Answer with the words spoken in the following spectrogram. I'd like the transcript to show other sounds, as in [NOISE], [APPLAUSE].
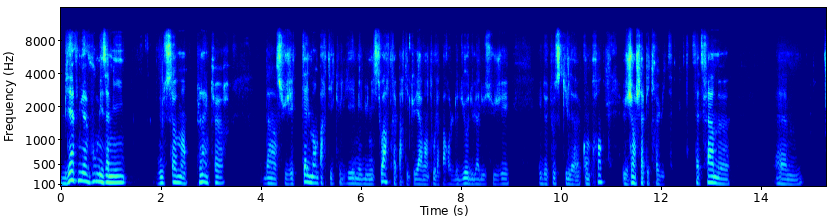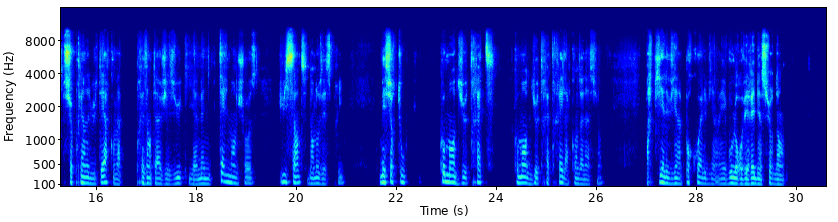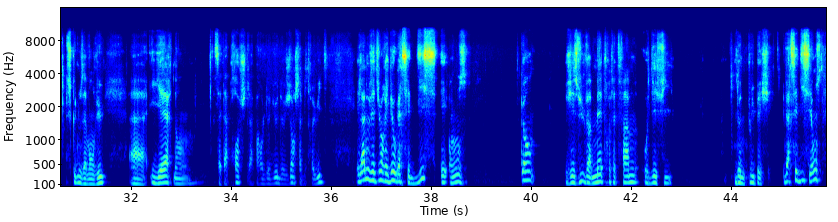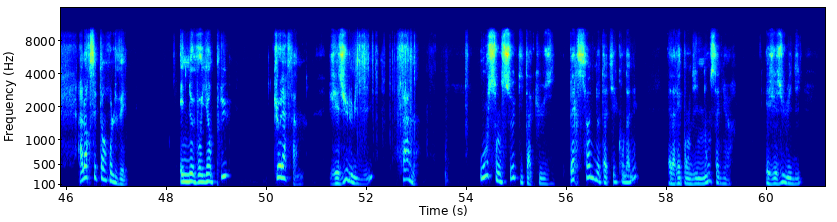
Bienvenue à vous, mes amis. Nous sommes en plein cœur d'un sujet tellement particulier, mais d'une histoire très particulière avant tout, la parole de Dieu au-delà du sujet et de tout ce qu'il euh, comprend. Jean chapitre 8. Cette femme euh, euh, surpris en adultère qu'on a présentée à Jésus, qui amène tellement de choses puissantes dans nos esprits, mais surtout comment Dieu traite, comment Dieu traiterait la condamnation, par qui elle vient, pourquoi elle vient? Et vous le reverrez bien sûr dans ce que nous avons vu euh, hier dans cette approche de la parole de Dieu de Jean chapitre 8. Et là, nous étions arrivés au verset 10 et 11, quand Jésus va mettre cette femme au défi de ne plus pécher. Verset 10 et 11, alors s'étant relevé, et ne voyant plus que la femme, Jésus lui dit, Femme, où sont ceux qui t'accusent? Personne ne t'a-t-il condamné? Elle répondit, Non, Seigneur. Et Jésus lui dit,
